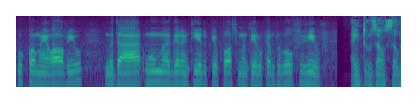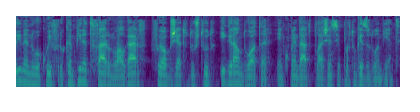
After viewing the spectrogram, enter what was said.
o que, como é óbvio, me dá uma garantia de que eu posso manter o campo de golfe vivo. A intrusão salina no aquífero Campina de Faro, no Algarve, foi objeto do estudo e-Groundwater, encomendado pela Agência Portuguesa do Ambiente.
